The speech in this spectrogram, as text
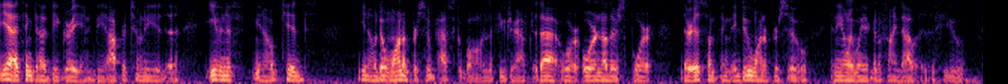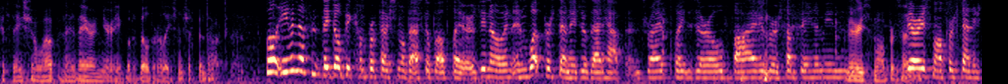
Yeah, I think that would be great and be an opportunity to, even if you know kids, you know, don't want to pursue basketball in the future after that or or another sport, there is something they do want to pursue, and the only way you're going to find out is if you if they show up and they're there and you're able to build a relationship and talk to them. Well, even if they don't become professional basketball players, you know, and, and what percentage of that happens, right? 0.05 or something. I mean, Very small percentage. very small percentage.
